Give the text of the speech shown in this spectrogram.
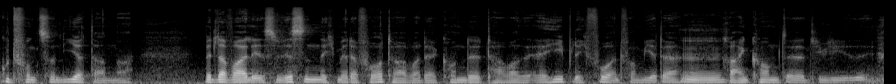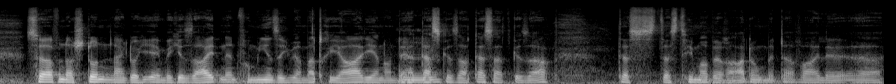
gut funktioniert dann. Ne? Mittlerweile ist Wissen nicht mehr der Vorteil, weil der Kunde teilweise erheblich vorinformierter mhm. reinkommt. Äh, die surfen da stundenlang durch irgendwelche Seiten, informieren sich über Materialien und der mhm. hat das gesagt, das hat gesagt dass das Thema Beratung mittlerweile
